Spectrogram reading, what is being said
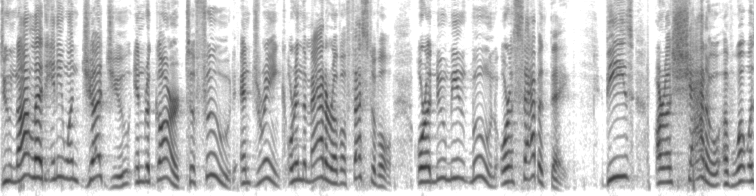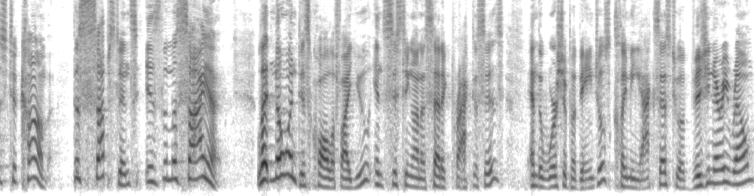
do not let anyone judge you in regard to food and drink, or in the matter of a festival, or a new moon, or a Sabbath day. These are a shadow of what was to come. The substance is the Messiah. Let no one disqualify you, insisting on ascetic practices and the worship of angels, claiming access to a visionary realm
